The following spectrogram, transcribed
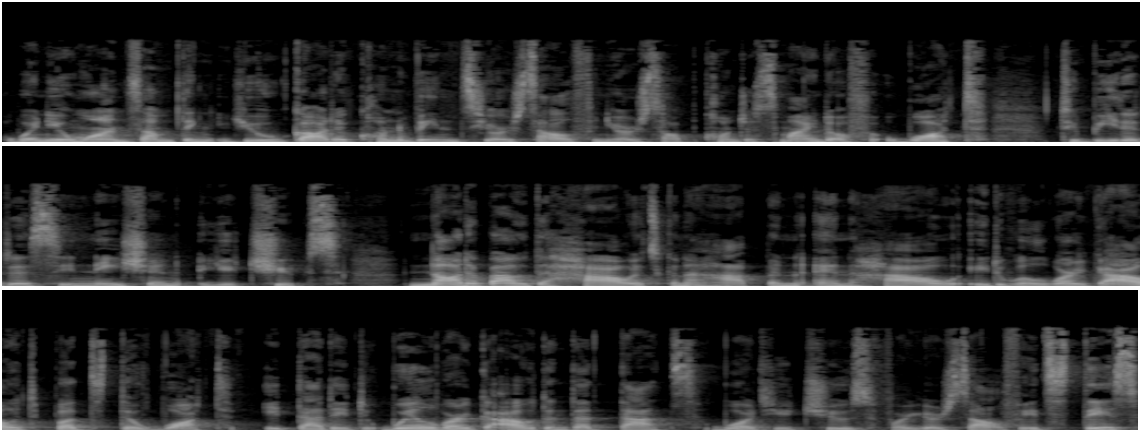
when you want something, you gotta convince yourself in your subconscious mind of what to be the destination you choose. Not about the how it's gonna happen and how it will work out, but the what. It, that it will work out and that that's what you choose for yourself. It's this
